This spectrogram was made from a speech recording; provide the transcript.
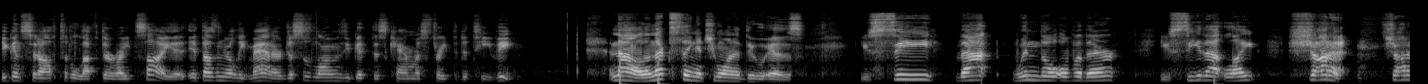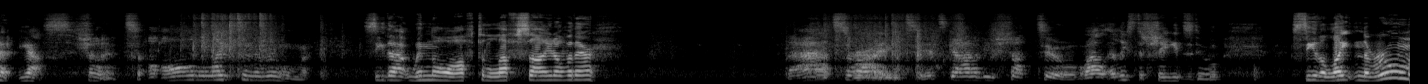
you can sit off to the left or right side. It, it doesn't really matter, just as long as you get this camera straight to the TV. Now the next thing that you want to do is, you see that window over there? You see that light? Shut it! Shut it! Yes, shut it. All the lights in the room. See that window off to the left side over there? That's right. It's gotta be shut too. Well, at least the shades do. See the light in the room?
